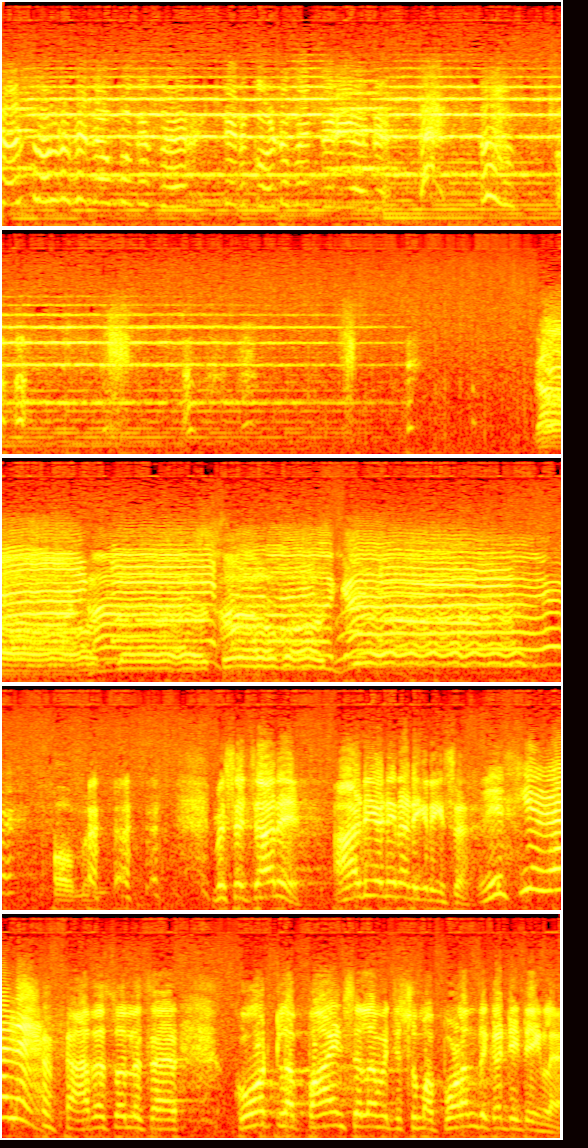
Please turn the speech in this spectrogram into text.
நான் சொல்றத நம்புங்க சார். எனக்கு ஒண்ணுமே தெரியாது. மிஸ்டர் சாரி அடி அடி நடிக்கிறீங்க சார். ரிஸ்கி தானே? அத சொல்லு சார். கோர்ட்ல பாயிண்ட்ஸ் எல்லாம் வச்சு சும்மா பொளந்து கட்டிட்டீங்களே.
